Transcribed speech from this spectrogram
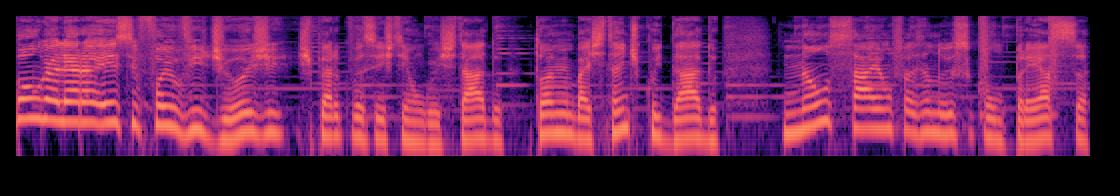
Bom, galera, esse foi o vídeo de hoje. Espero que vocês tenham gostado. Tomem bastante cuidado. Não saiam fazendo isso com pressa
